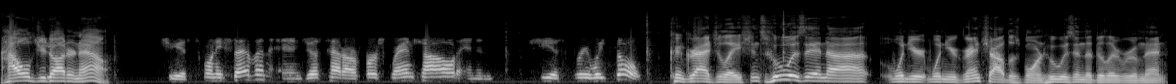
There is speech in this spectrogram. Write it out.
How old's your daughter now? She is 27 and just had our first grandchild, and she is three weeks old. Congratulations. Who was in uh when your when your grandchild was born? Who was in the delivery room then?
